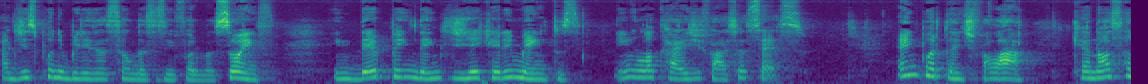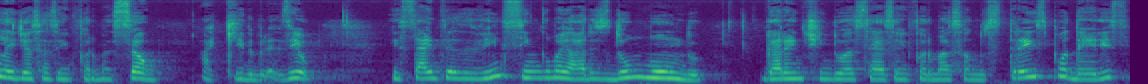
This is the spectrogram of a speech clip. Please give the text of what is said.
a disponibilização dessas informações independente de requerimentos em locais de fácil acesso. É importante falar que a nossa Lei de Acesso à Informação, aqui do Brasil, está entre as 25 melhores do mundo, garantindo o acesso à informação dos três poderes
